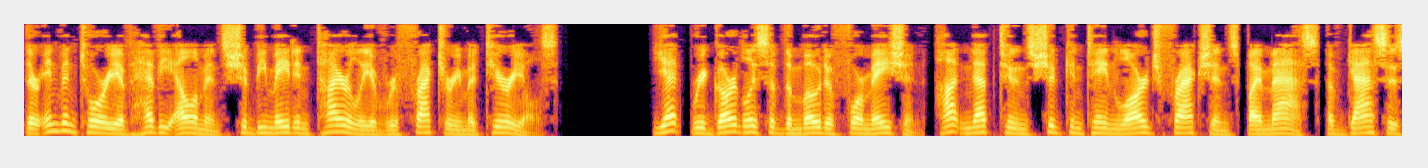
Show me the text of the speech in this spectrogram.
their inventory of heavy elements should be made entirely of refractory materials. Yet, regardless of the mode of formation, hot Neptunes should contain large fractions by mass of gases,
